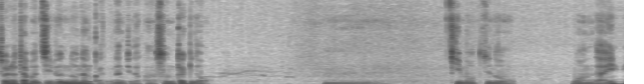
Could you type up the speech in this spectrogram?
それは多分自分のなんか何て言うのかなその時のうん気持ちの問題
